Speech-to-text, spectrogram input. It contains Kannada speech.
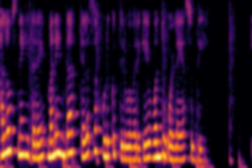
ಹಲೋ ಸ್ನೇಹಿತರೆ ಮನೆಯಿಂದ ಕೆಲಸ ಹುಡುಕುತ್ತಿರುವವರಿಗೆ ಒಂದು ಒಳ್ಳೆಯ ಸುದ್ದಿ.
